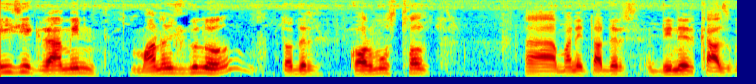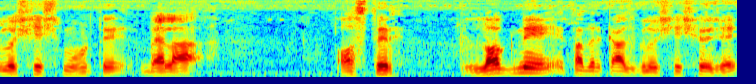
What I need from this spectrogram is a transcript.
এই যে গ্রামীণ মানুষগুলো তাদের কর্মস্থল মানে তাদের দিনের কাজগুলো শেষ মুহূর্তে বেলা অস্তের লগ্নে তাদের কাজগুলো শেষ হয়ে যায়।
